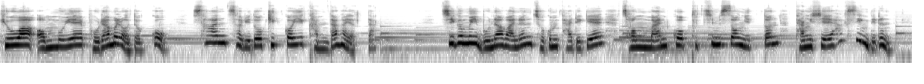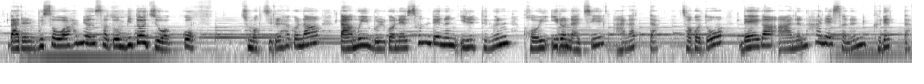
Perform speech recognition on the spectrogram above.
교화 업무에 보람을 얻었고 사안 처리도 기꺼이 감당하였다. 지금의 문화와는 조금 다르게 정 많고 부침성 있던 당시의 학생들은 나를 무서워하면서도 믿어주었고 주먹질을 하거나 남의 물건에 손대는 일 등은 거의 일어나지 않았다. 적어도 내가 아는 한에서는 그랬다.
